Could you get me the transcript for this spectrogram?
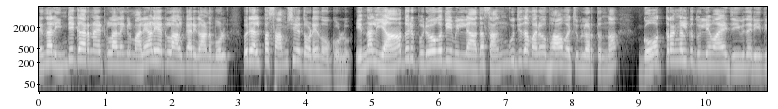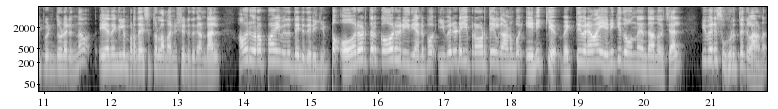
എന്നാൽ ഇന്ത്യക്കാരനായിട്ടുള്ള അല്ലെങ്കിൽ മലയാളിയായിട്ടുള്ള ആൾക്കാർ കാണുമ്പോൾ ഒരു അല്പ സംശയത്തോടെ നോക്കുള്ളൂ. എന്നാൽ യാതൊരു പുരോഗതിയും ഇല്ലാതെ സങ്കുചിത മനോഭാവം വെച്ച് പുലർത്തുന്ന ഗോത്രങ്ങൾക്ക് തുല്യമായ ജീവിത രീതി പിന്തുടരുന്ന ഏതെങ്കിലും പ്രദേശത്തുള്ള മനുഷ്യർ ഇത് കണ്ടാൽ അവർ ഉറപ്പായും ഇത് തെറ്റിദ്ധരിക്കും. ഇപ്പോൾ ഓരോരുത്തർക്കും ഓരോ രീതിയാണ്. ഇപ്പോൾ ഇവരുടെ ഈ പ്രവർത്തികൾ കാണുമ്പോൾ എനിക്ക് വ്യക്തിപരമായി എനിക്ക് തോന്നുന്നത് എന്താണെന്ന് വെച്ചാൽ ഇവർ സുഹൃത്തുക്കളാണ്.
